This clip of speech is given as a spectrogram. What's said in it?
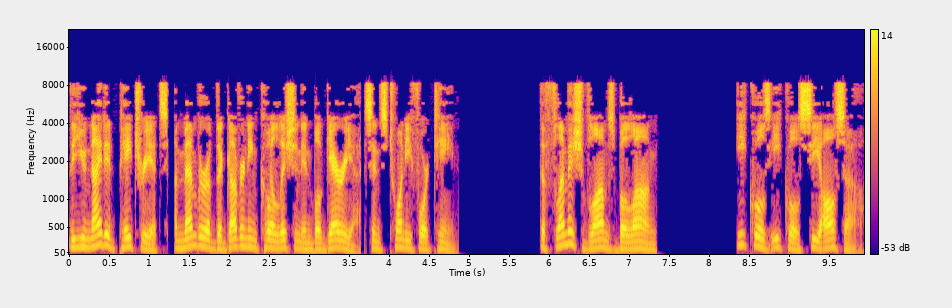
The United Patriots, a member of the governing coalition in Bulgaria since 2014. The Flemish Vlaams Belang See also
